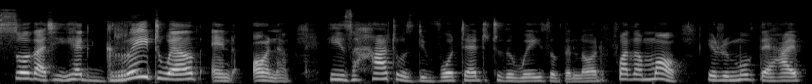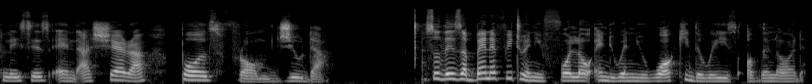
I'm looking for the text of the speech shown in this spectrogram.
so that he had great wealth and honor. His heart was devoted to the ways of the Lord. Furthermore, he removed the high places and Asherah poles from Judah. So there's a benefit when you follow and when you walk in the ways of the Lord.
